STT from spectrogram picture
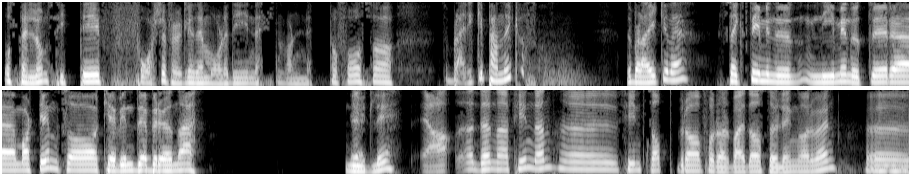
Og selv om City får selvfølgelig det målet de nesten var nødt til å få, så, så ble det ikke panikk, altså. Det blei ikke det. 69 minutter, eh, Martin, så Kevin De Brøne. Nydelig. Ja, den er fin, den. Eh, fint satt. Bra forarbeid av Stirling, var det vel. Eh,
